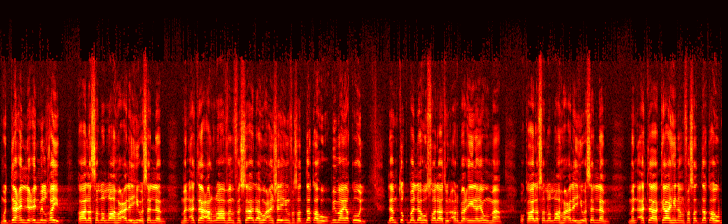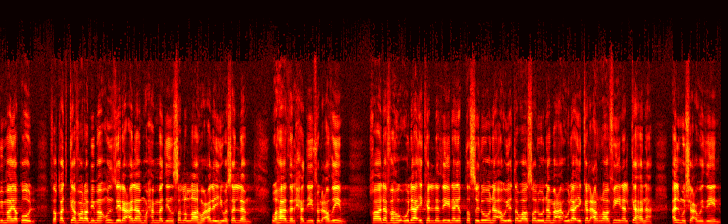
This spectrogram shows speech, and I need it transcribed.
مدع لعلم الغيب. قال صلى الله عليه وسلم من أتى عرافا فسأله عن شيء فصدقه بما يقول لم تقبل له صلاة أربعين يوما. وقال صلى الله عليه وسلم من أتى كاهنا فصدقه بما يقول فقد كفر بما أنزل على محمد صلى الله عليه وسلم. وهذا الحديث العظيم. خالفه أولئك الذين يتصلون أو يتواصلون مع أولئك العرافين الكهنة المشعوذين.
